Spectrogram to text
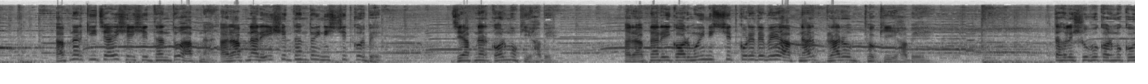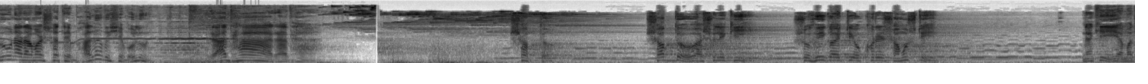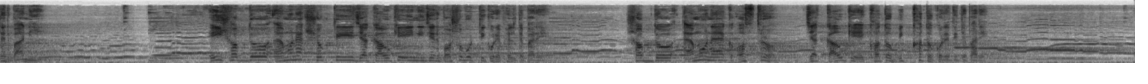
আপনার কি চাই সেই সিদ্ধান্ত আপনার। আর আপনার এই সিদ্ধান্তই নিশ্চিত করবে যে আপনার কর্ম কি হবে। আর আপনার এই কর্মই নিশ্চিত করে দেবে আপনার প্রারব্ধ কি হবে। তাহলে শুভ কর্ম করুন আর আমার সাথে ভালোবেসে বলুন, রাধা রাধা। শব্দ। শব্দ আসলে কি? শুধুই কয়েকটি অক্ষরের সমষ্টি? নাকি আমাদের বাণী? এই শব্দ এমন এক শক্তি যা কাউকেই নিজের বশবর্তী করে ফেলতে পারে। শব্দ এমন এক অস্ত্র যা কাউকে ক্ষত বিক্ষত করে দিতে পারে।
